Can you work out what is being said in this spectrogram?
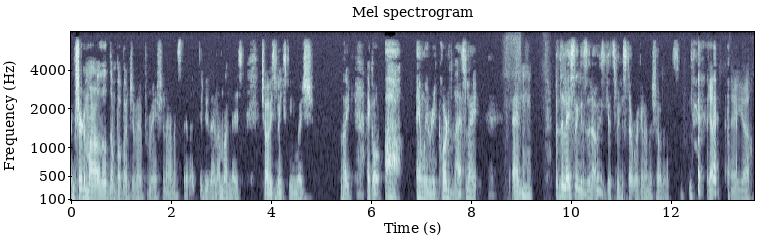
I'm sure tomorrow they'll dump a bunch of information on us. They like to do that on Mondays, which always makes me wish, like, I go, oh, and we recorded last night. And, but the nice thing is it always gets me to start working on the show notes. Yep. There you go.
